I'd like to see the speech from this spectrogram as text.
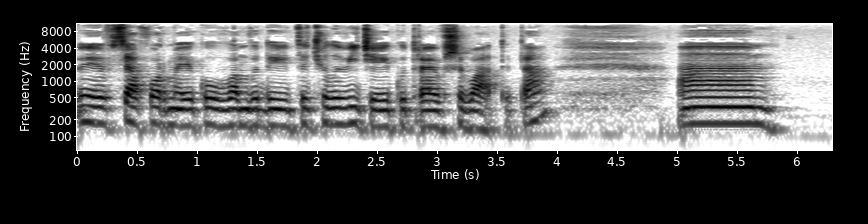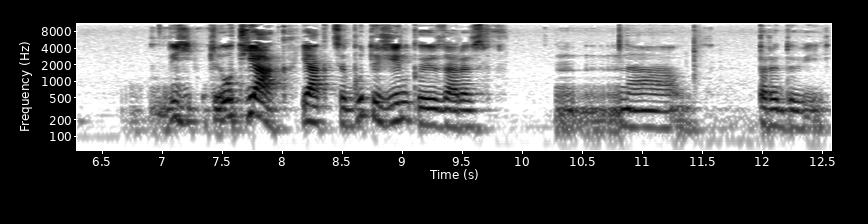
е, вся форма, яку вам видають, це чоловіча, яку треба вшивати. Та? Е, от як? Як це бути жінкою зараз на передовій?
